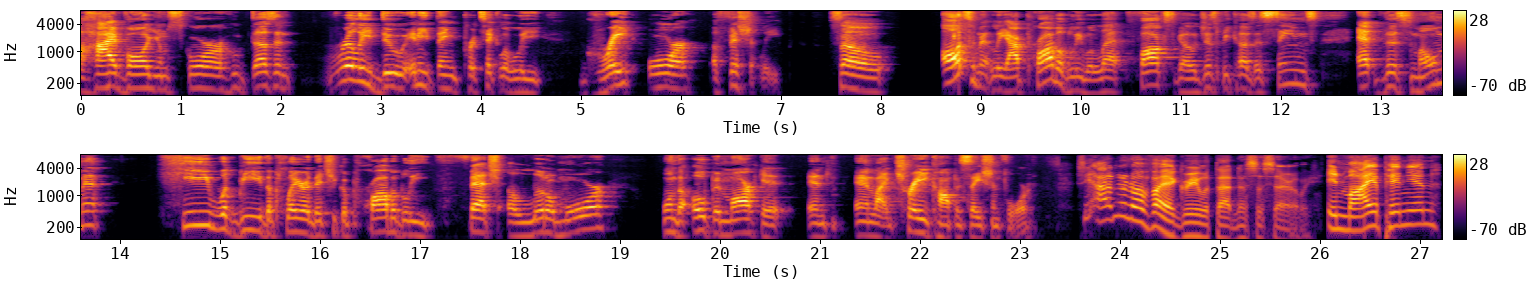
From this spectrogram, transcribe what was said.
a high volume scorer who doesn't really do anything particularly great or efficiently. So ultimately, I probably will let Fox go just because it seems at this moment he would be the player that you could probably fetch a little more on the open market and and like trade compensation for. See, I don't know if I agree with that necessarily. In my opinion,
